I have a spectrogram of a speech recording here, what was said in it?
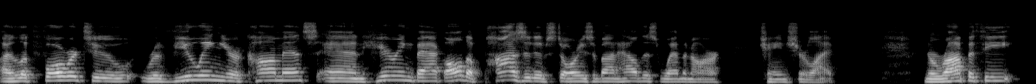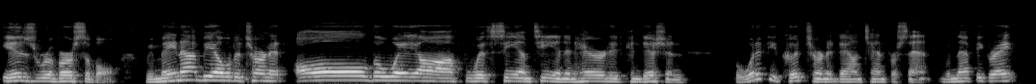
I look forward to reviewing your comments and hearing back all the positive stories about how this webinar changed your life. Neuropathy is reversible. We may not be able to turn it all the way off with CMT, an inherited condition, but what if you could turn it down 10%? Wouldn't that be great?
